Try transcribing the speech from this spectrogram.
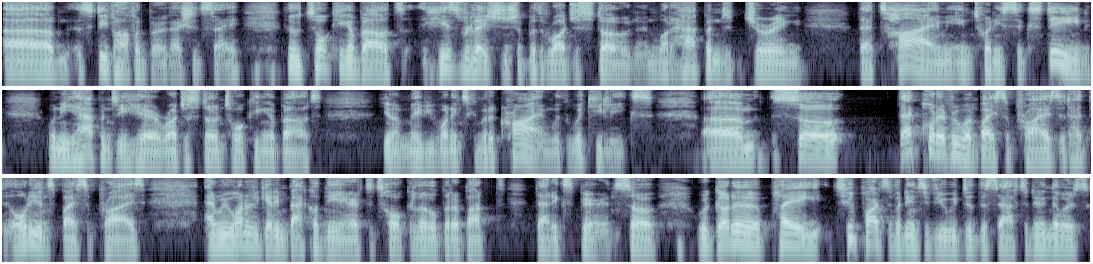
um, Steve Hoffenberg, I should say, who talking about his relationship with Roger Stone and what happened during that time in 2016 when he happened to hear Roger Stone talking about, you know, maybe wanting to commit a crime with WikiLeaks. Um, so that caught everyone by surprise. It had the audience by surprise. And we wanted to get him back on the air to talk a little bit about that experience. So we're going to play two parts of an interview we did this afternoon that was,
